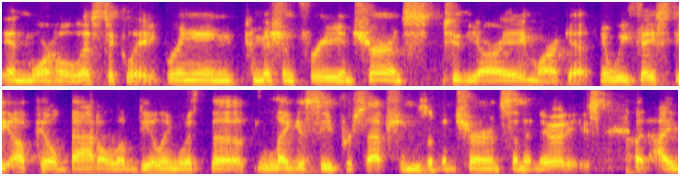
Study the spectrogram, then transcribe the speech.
and more holistically, bringing commission-free insurance to the RIA market. And we face the uphill battle of dealing with the legacy perceptions of insurance and annuities, but I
